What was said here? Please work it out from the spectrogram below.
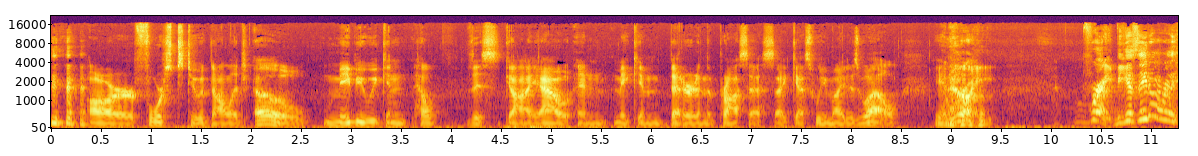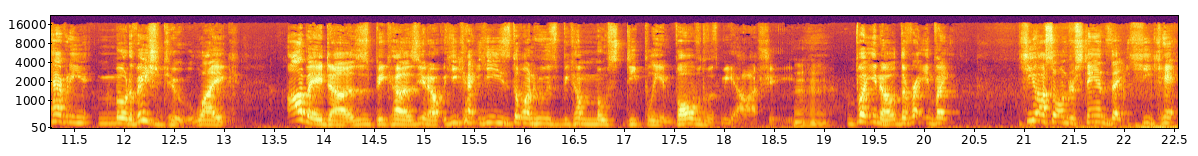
are forced to acknowledge, oh, maybe we can help this guy out and make him better in the process. I guess we might as well, you know? Right. Right, because they don't really have any motivation to. Like Abe does because, you know, he ca- he's the one who's become most deeply involved with Mihashi. Mm-hmm. But, you know, the but he also understands that he can't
